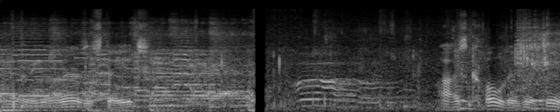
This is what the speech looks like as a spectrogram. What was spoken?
There we go, there's a stage. Wow, it's cold in here too.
